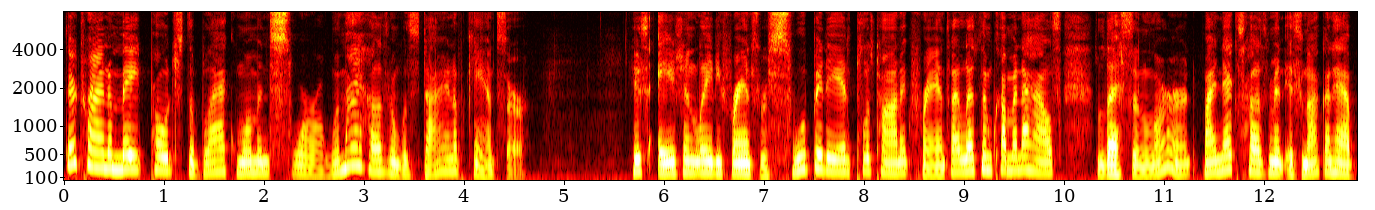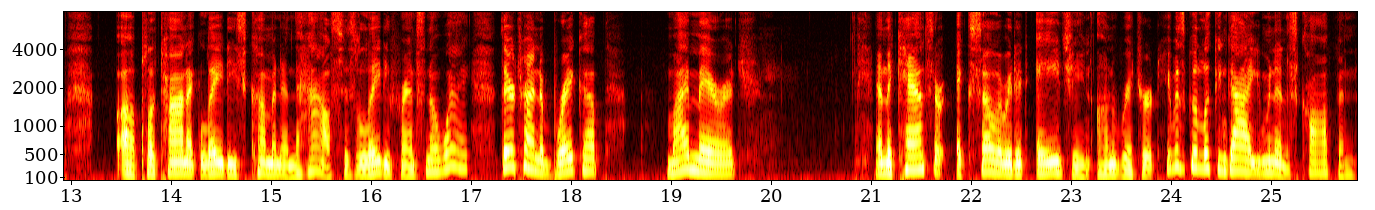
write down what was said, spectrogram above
They're trying to mate poach the black woman's swirl. When my husband was dying of cancer, his Asian lady friends were swooping in, platonic friends. I let them come in the house. Lesson learned. My next husband is not going to have uh, platonic ladies coming in the house. His lady friends, no way. They're trying to break up my marriage and the cancer accelerated aging on Richard. He was a good looking guy, even in his coffin.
